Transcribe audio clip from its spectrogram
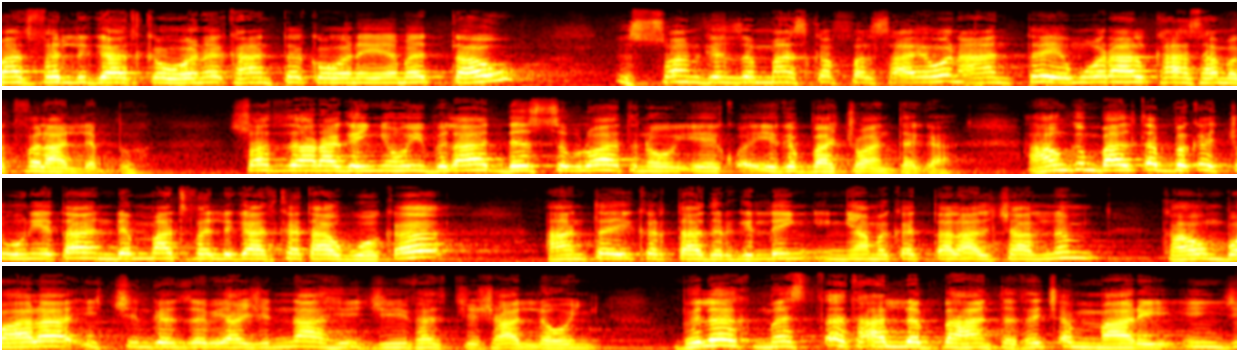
ማትፈልጋት ከሆነ ከአንተ ከሆነ የመጣው እሷን ገንዘብ ማስከፈል ሳይሆን አንተ የሞራል ካሳ መክፈል አለብህ። እሷ ትዳር አገኘሁ ብላ ደስ ብሏት ነው የገባቸው አንተ ጋር። አሁን ግን ባልጠበቀችው ሁኔታ እንደማትፈልጋት ከታወቀ አንተ ይቅርታ አድርግልኝ እኛ መቀጠል አልቻልንም። ካሁን በኋላ ይችን ገንዘብ ያዥና ሂጂ ፈትችሻለሁኝ ብለህ መስጠት አለብህ አንተ ተጨማሪ እንጂ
